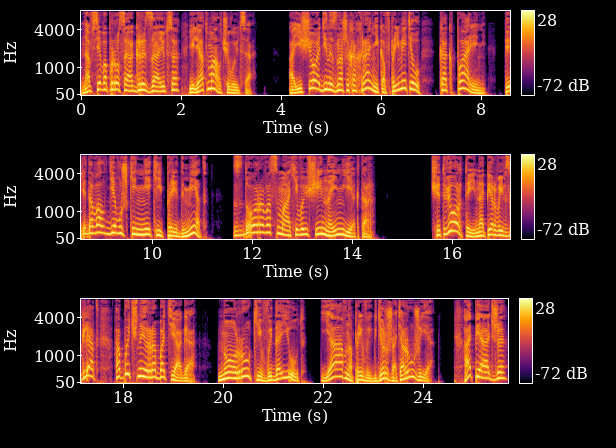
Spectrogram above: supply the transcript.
На все вопросы огрызаются или отмалчиваются. А еще один из наших охранников приметил, как парень передавал девушке некий предмет, здорово смахивающий на инъектор. Четвертый, на первый взгляд, обычный работяга, но руки выдают, явно привык держать оружие. Опять же,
